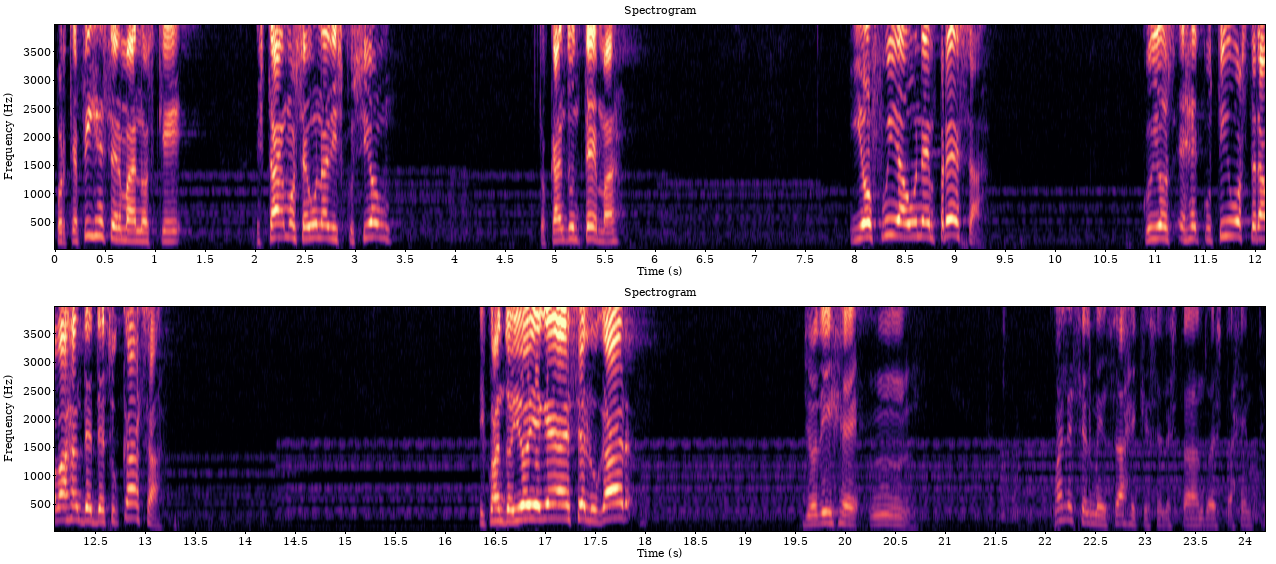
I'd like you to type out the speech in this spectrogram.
Porque fíjense hermanos que estábamos en una discusión, tocando un tema, y yo fui a una empresa cuyos ejecutivos trabajan desde su casa. Y cuando yo llegué a ese lugar, yo dije, mm, ¿cuál es el mensaje que se le está dando a esta gente?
